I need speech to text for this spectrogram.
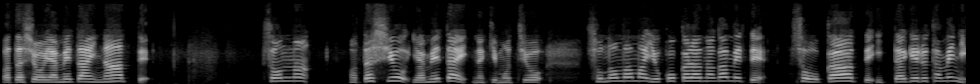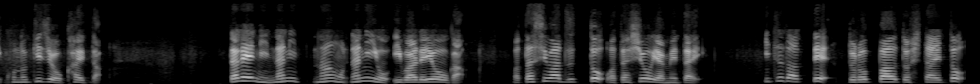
私を辞めたいなって。そんな私を辞めたいな気持ちをそのまま横から眺めてそうかって言ってあげるためにこの記事を書いた誰に何何を言われようが私はずっと私を辞めたいいつだってドロップアウトしたいと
